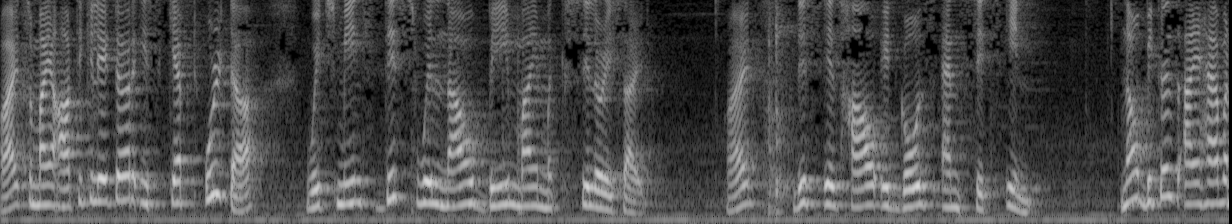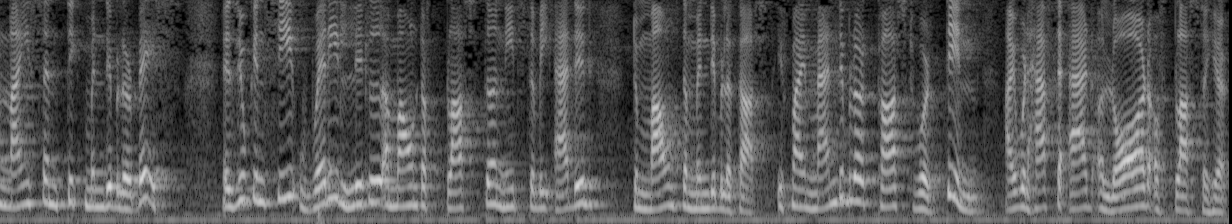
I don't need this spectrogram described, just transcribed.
Alright, so my articulator is kept ulta, which means this will now be my maxillary side. Right, this is how it goes and sits in. Now, because I have a nice and thick mandibular base, as you can see, very little amount of plaster needs to be added to mount the mandibular cast. If my mandibular cast were thin, I would have to add a lot of plaster here.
